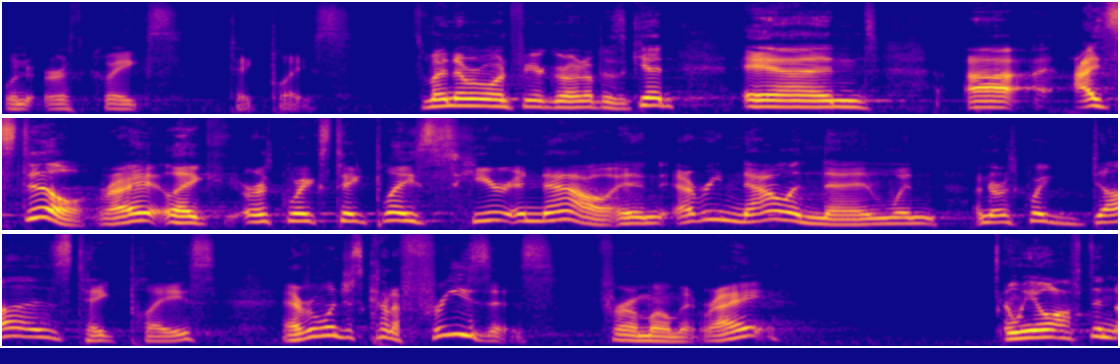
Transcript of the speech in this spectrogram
when earthquakes take place. It's my number one fear growing up as a kid. And uh, I still, right? Like earthquakes take place here and now. And every now and then, when an earthquake does take place, everyone just kind of freezes for a moment, right? And we often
